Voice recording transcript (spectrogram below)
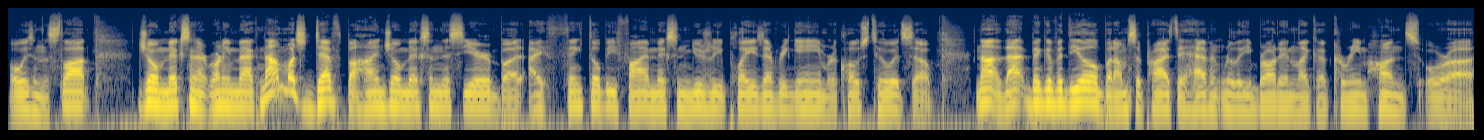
always in the slot. Joe Mixon at running back. Not much depth behind Joe Mixon this year, but I think they'll be fine. Mixon usually plays every game or close to it, so not that big of a deal, but I'm surprised they haven't really brought in like a Kareem Hunt or a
